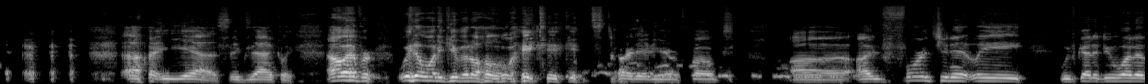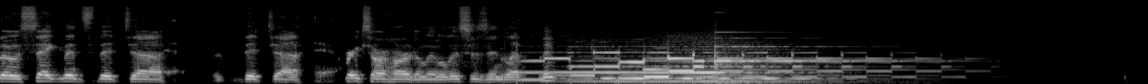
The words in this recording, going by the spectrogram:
uh, yes, exactly. However, we don't want to give it all away to get started here, folks. Uh, unfortunately, we've got to do one of those segments that uh, that uh, breaks our heart a little. This is in left.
